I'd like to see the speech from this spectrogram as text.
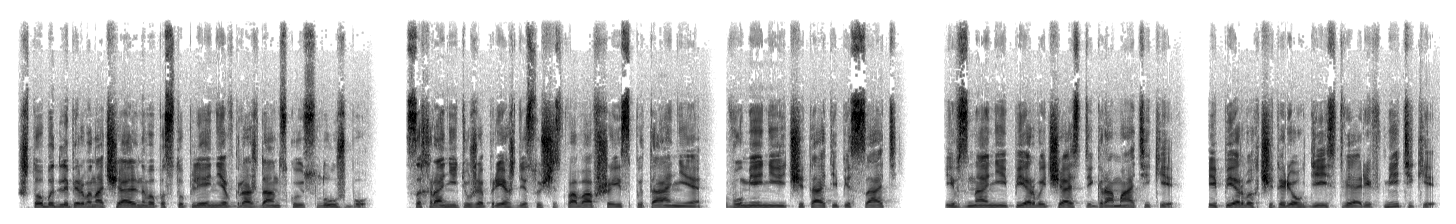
чтобы для первоначального поступления в гражданскую службу сохранить уже прежде существовавшие испытания в умении читать и писать и в знании первой части грамматики и первых четырех действий арифметики,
